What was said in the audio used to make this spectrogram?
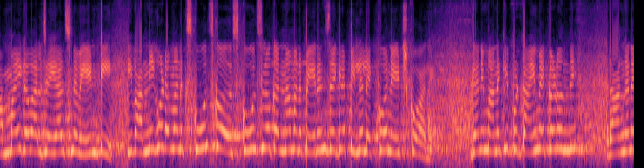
అమ్మాయిగా వాళ్ళు చేయాల్సినవి ఏంటి? ఇవన్నీ కూడా మనకు స్కూల్స్ స్కూల్స్లో కన్నా మన పేరెంట్స్ దగ్గర పిల్లలు ఎక్కువ నేర్చుకోవాలి. కానీ మనకి ఇప్పుడు టైం ఎక్కడ ఉంది రాగానే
